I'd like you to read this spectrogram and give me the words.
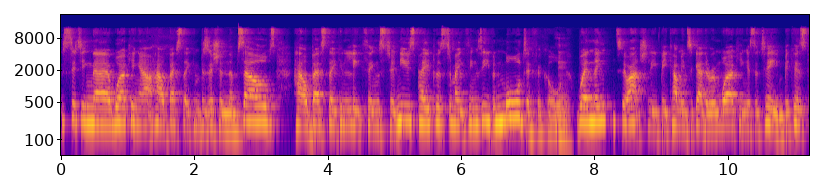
sitting there working out how best they can position themselves, how best they can leak things to newspapers to make things even more difficult mm. when they need to actually be coming together and working as a team because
